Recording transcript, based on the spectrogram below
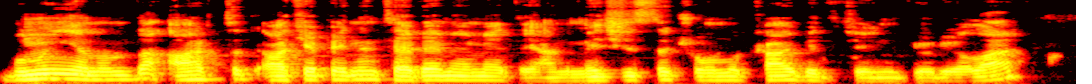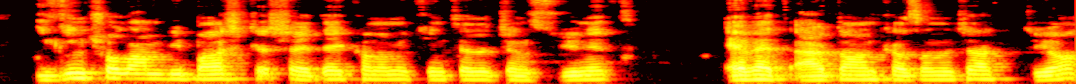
bunun yanında artık AKP'nin TBMM'de yani mecliste çoğunluk kaybedeceğini görüyorlar. İlginç olan bir başka şey de Economic Intelligence Unit evet Erdoğan kazanacak diyor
